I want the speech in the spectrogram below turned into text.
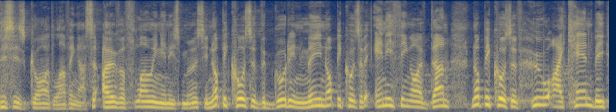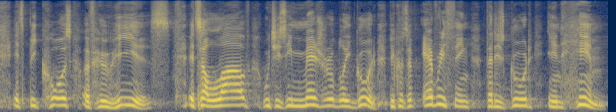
This is God loving us, overflowing in His mercy, not because of the good in me, not because of anything I've done, not because of who I can be, it's because of who He is. It's a love which is immeasurably good because of everything that is good in Him.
